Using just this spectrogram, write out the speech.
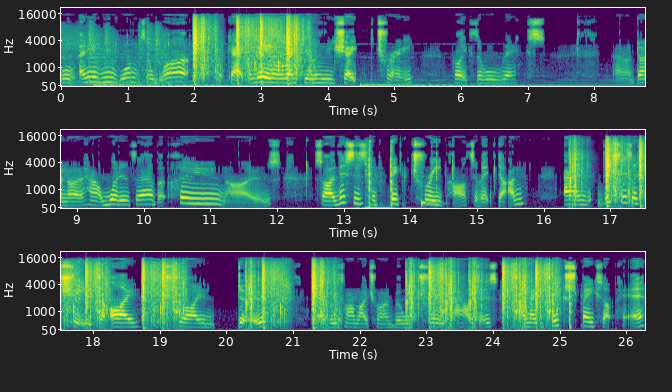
Will any of you want to work? Okay, it can be an irregularly shaped tree, probably because of all this. I uh, don't know how wood is there, but who knows? So this is the big tree part of it done. And this is a cheat that I try and do every time I try and build tree houses. I make a big space up here,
